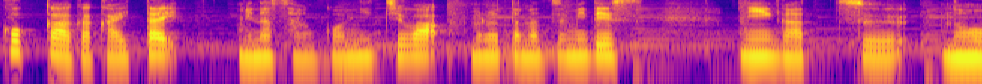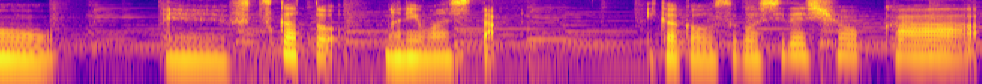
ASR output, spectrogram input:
コッカーが買いたい。皆さんこんにちは。室田夏実です。2月の、えー、2日となりました。いかがお過ごしでしょうか？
